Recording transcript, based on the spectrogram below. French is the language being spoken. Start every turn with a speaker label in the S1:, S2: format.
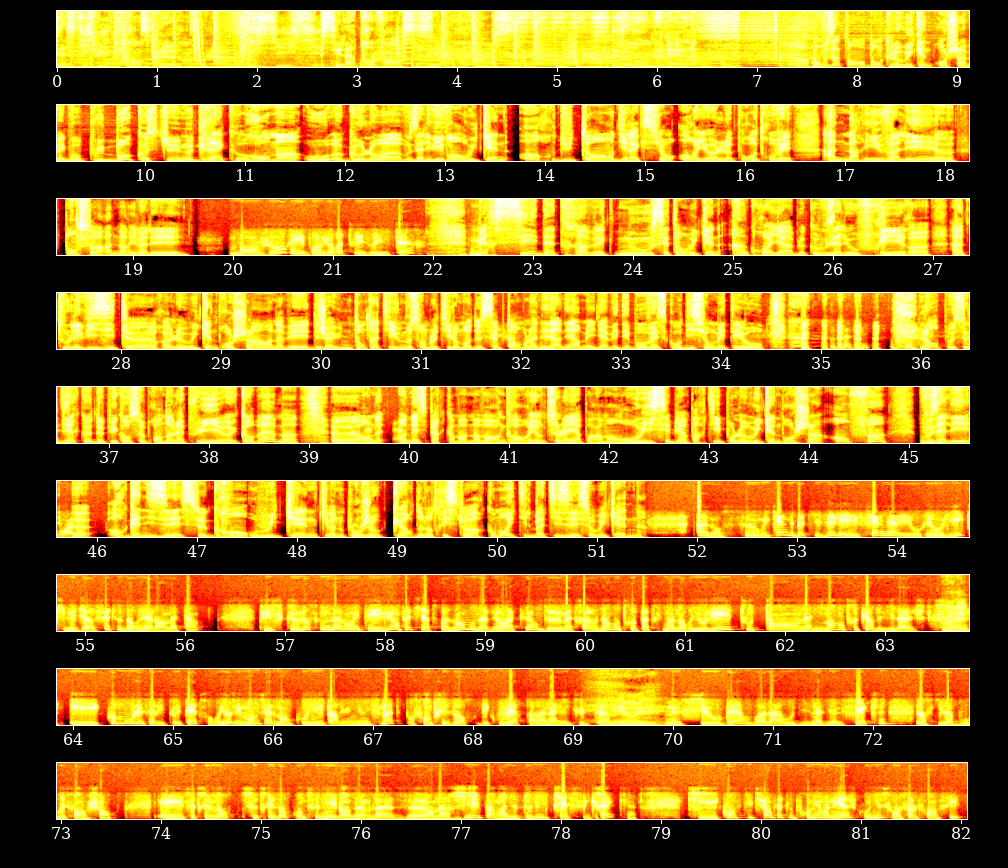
S1: 16-18 France Bleu. Ici, c'est la Provence. Laurent Menel.
S2: On vous attend donc le week-end prochain avec vos plus beaux costumes grecs, romains ou gaulois. Vous allez vivre en week-end hors du temps, direction Oriol pour retrouver Anne-Marie Vallée. Euh, bonsoir Anne-Marie Vallée.
S3: Bonjour et bonjour à tous les auditeurs.
S2: Merci d'être avec nous. C'est un week-end incroyable que vous allez offrir euh, à tous les visiteurs le week-end prochain. On avait déjà eu une tentative, me semble-t-il, au mois de septembre l'année dernière, mais il y avait des mauvaises conditions météo. Là, on peut se dire que depuis qu'on se prend de la pluie, euh, quand même, euh, on, espère quand même avoir un grand rayon de soleil. Apparemment, oui, c'est bien parti pour le week-end prochain. Enfin, vous allez organiser ce grand week-end qui va nous plonger au cœur de notre histoire. Comment est-il baptisé ce week-end?
S3: Alors, ce week-end est baptisé les Feriae Aureoli, qui veut dire fête d'Oriol en latin puisque lorsque nous avons été élus, en fait, il y a trois ans, nous avions à cœur de mettre à l'honneur notre patrimoine oriolé tout en animant notre cœur de village. Et comme vous le savez peut-être, Oriol est mondialement connu par les numismates pour son trésor découvert par un agriculteur, eh Monsieur Aubert, voilà, au 19e siècle, lorsqu'il a bourré son champ. Et ce trésor, ce trésor contenait dans un vase en argile pas moins de 2000 pièces grecques, qui constituent en fait le premier monnayage connu sur le sol français.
